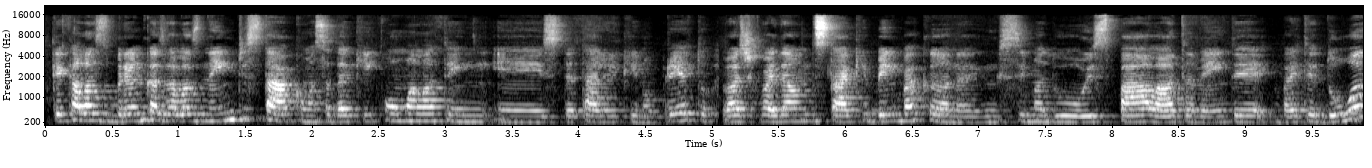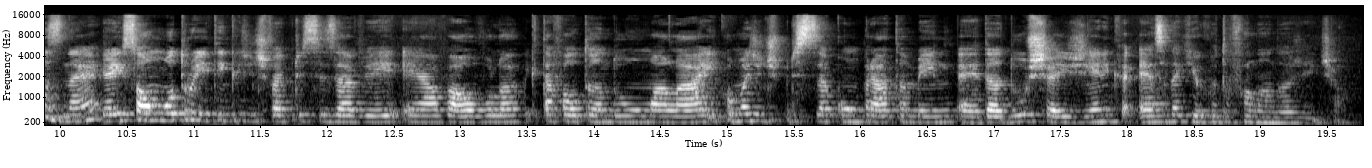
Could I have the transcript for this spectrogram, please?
Porque aquelas brancas, elas nem destacam. Essa daqui, como ela tem eh, esse detalhe aqui no preto, eu acho que vai dar um destaque bem bacana. Em cima do spa lá também ter, vai ter duas, né? E aí só um outro item que a gente vai precisar ver é a válvula, que tá faltando uma lá. E como a gente precisa comprar também é, da ducha higiênica, essa daqui é o que eu tô falando, ó, gente, ó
